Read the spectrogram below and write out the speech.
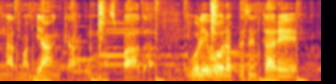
un'arma un, bianca come una spada. Volevo rappresentare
